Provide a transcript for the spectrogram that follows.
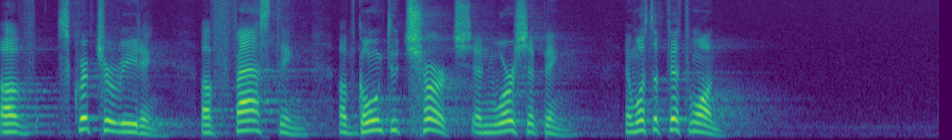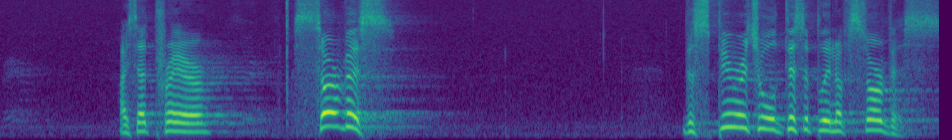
of scripture reading, of fasting, of going to church and worshiping. And what's the fifth one? I said prayer, service. The spiritual discipline of service.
